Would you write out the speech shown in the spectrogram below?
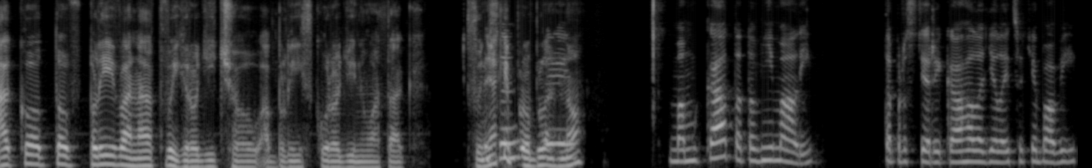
ako to vplýva na tvojich rodičov a blízku rodinu a tak? Sú nejaké Myslím problémy? No? Mamka, ta to vnímá líp. Ta prostě říká, hele, dělej, co tě baví.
